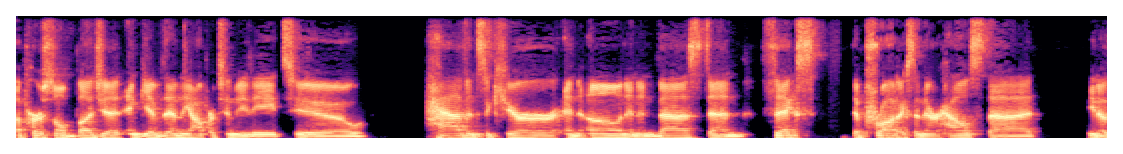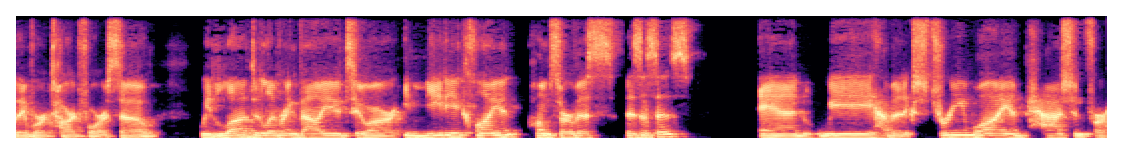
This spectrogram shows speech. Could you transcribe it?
a personal budget and give them the opportunity to have and secure and own and invest and fix the products in their house that you know they've worked hard for. So we love delivering value to our immediate client home service businesses. And we have an extreme why and passion for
